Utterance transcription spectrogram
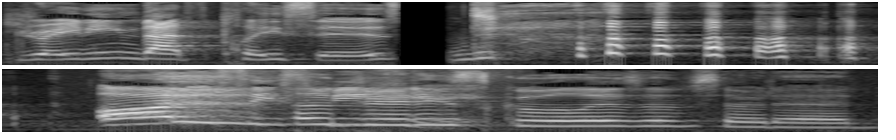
draining that place is. Honestly How draining speaking, school is. I'm so dead.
